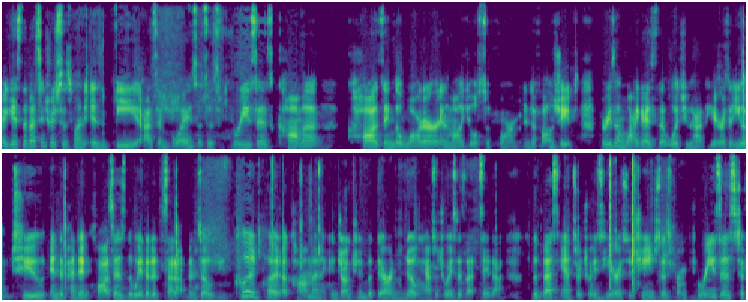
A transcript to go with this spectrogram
I guess the best interest this one is B as in boy. So it says freezes, comma, causing the water and the molecules to form into fall mm-hmm. shapes. The reason why, guys, is that what you have here is that you have two independent clauses the way that it's set up. And so you could put a comma and a conjunction, but there are no answer choices that say that. So the best answer choice here is to change this from freezes to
